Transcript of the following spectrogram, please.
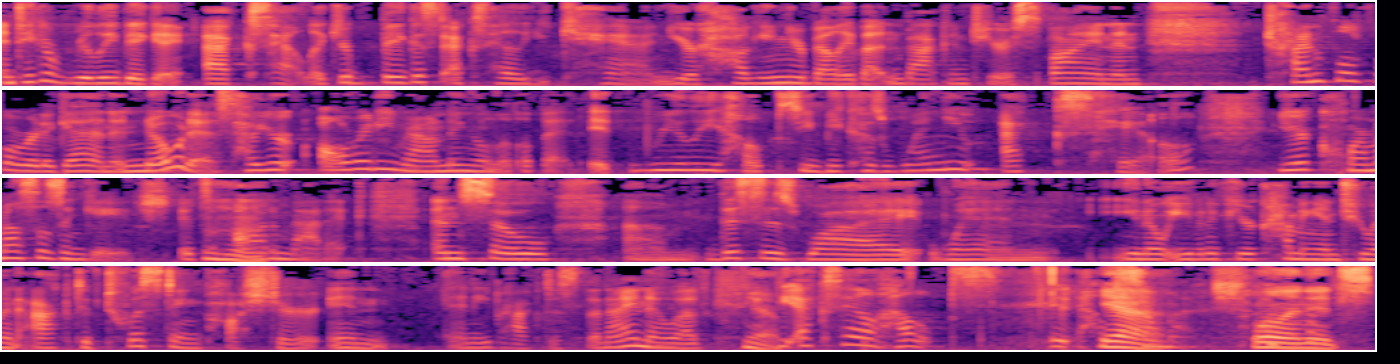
and take a really big exhale, like your biggest exhale you can. You're hugging your belly button back into your spine and try and fold forward again and notice how you're already rounding a little bit. It really helps you because when you exhale, your core muscles engage. It's automatic. And so um, this is why when, you know, even if you're coming into an active twisting posture in any practice that I know of, Yeah. the exhale helps. It helps yeah so much. well and it's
